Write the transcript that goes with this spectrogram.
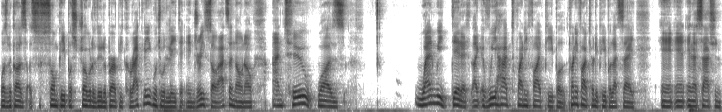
was because some people struggle to do the burpee correctly, which would lead to injury. So that's a no no. And two was when we did it, like if we had 25 people, 25, 30 people, let's say, in, in, in a session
